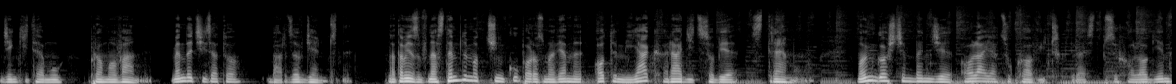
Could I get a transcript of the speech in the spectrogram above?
dzięki temu promowany. Będę Ci za to bardzo wdzięczny. Natomiast w następnym odcinku porozmawiamy o tym, jak radzić sobie z tremą. Moim gościem będzie Ola Jacukowicz, która jest psychologiem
